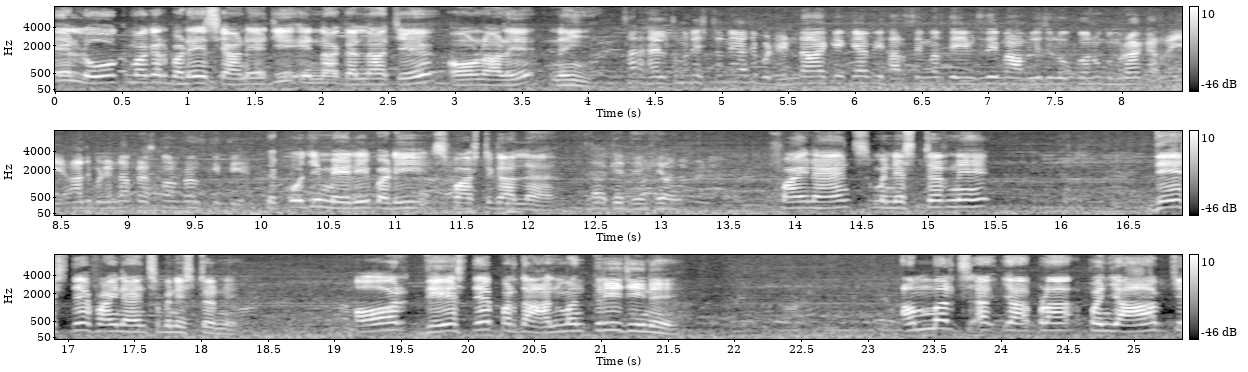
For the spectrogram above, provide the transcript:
ਇਹ ਲੋਕ ਮਗਰ ਬੜੇ ਸਿਆਣੇ ਆ ਜੀ ਇਹਨਾਂ ਗੱਲਾਂ 'ਚ ਆਉਣ ਵਾਲੇ ਨਹੀਂ। ਸਰ ਹੈਲਥ ਮਿਨਿਸਟਰ ਨੇ ਅੱਜ ਬਠਿੰਡਾ ਆ ਕੇ ਕਿਹਾ ਵੀ ਹਰਸਿਮਰਤ ਏਮਸ ਦੇ ਮਾਮਲੇ 'ਚ ਲੋਕਾਂ ਨੂੰ ਗੁੰਮਰਾਹ ਕਰ ਰਹੀ ਹੈ। ਅੱਜ ਬਠਿੰਡਾ ਪ੍ਰੈਸ ਕਾਨਫਰੰਸ ਕੀਤੀ ਹੈ। ਦੇਖੋ ਜੀ ਮੇਰੀ ਬੜੀ ਸਪਸ਼ਟ ਗੱਲ ਹੈ। ਜਾ ਕੇ ਦੇਖਿਆ ਫਾਈਨੈਂਸ ਮਿਨਿਸਟਰ ਨੇ ਦੇਸ਼ ਦੇ ਫਾਈਨੈਂਸ ਮਿਨਿਸਟਰ ਨੇ ਔਰ ਦੇਸ਼ ਦੇ ਪ੍ਰਧਾਨ ਮੰਤਰੀ ਜੀ ਨੇ ਅੰਮ੍ਰਿਤ ਆਪਣਾ ਪੰਜਾਬ 'ਚ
